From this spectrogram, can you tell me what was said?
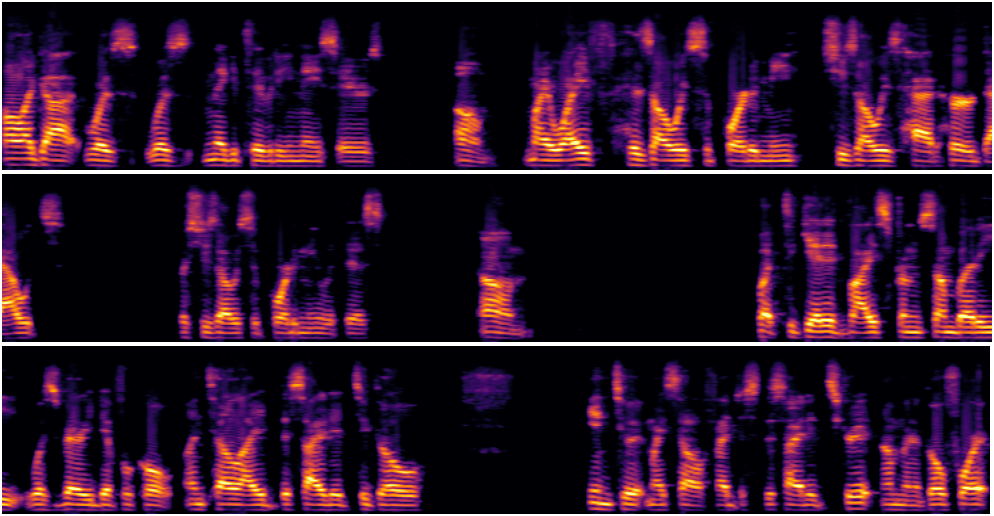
All I got was was negativity, naysayers. Um, my wife has always supported me. She's always had her doubts, but she's always supported me with this. Um, but to get advice from somebody was very difficult until I decided to go into it myself. I just decided, screw it, I'm going to go for it.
